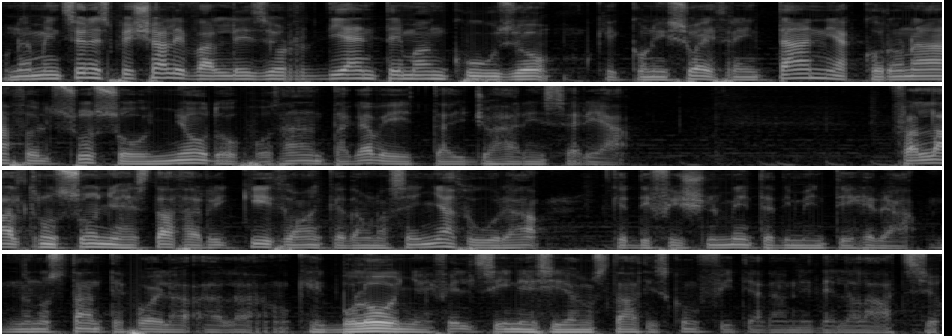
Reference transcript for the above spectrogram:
Una menzione speciale va all'esordiente Mancuso, che con i suoi 30 anni ha coronato il suo sogno, dopo tanta gavetta, di giocare in Serie A. Fra l'altro un sogno che è stato arricchito anche da una segnatura che difficilmente dimenticherà, nonostante poi la, la, che il Bologna e i Felsini siano stati sconfitti ad anni della Lazio.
